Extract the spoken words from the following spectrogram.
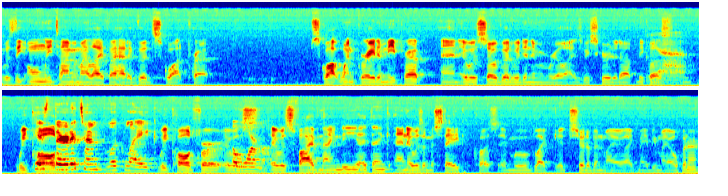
was the only time in my life I had a good squat prep. Squat went great in meet prep, and it was so good we didn't even realize we screwed it up because Yeah. We His third attempt looked like we called for it A was warm-up. it was 590 I think, and it was a mistake because it moved like it should have been my like maybe my opener.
